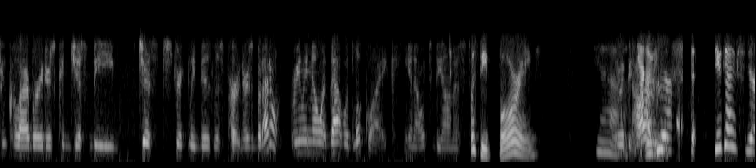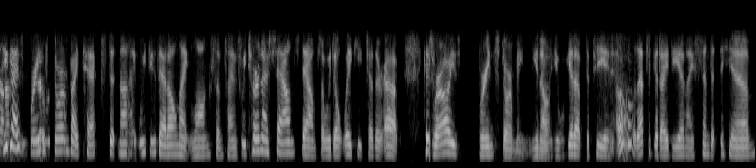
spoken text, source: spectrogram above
two collaborators could just be just strictly business partners, but I don't really know what that would look like. You know, to be honest, It would be boring. Yeah. it would be I hard. mean, th- you guys Yeah, you guys brainstorm by text at night we do that all night long sometimes we turn our sounds down so we don't wake each other up because we're always brainstorming you know you get up to pee and oh that's a good idea and i send it to him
